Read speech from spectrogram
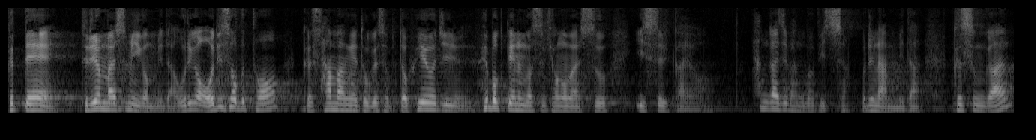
그때 드리는 말씀이 이겁니다. 우리가 어디서부터 그 사망의 독에서부터 회어지, 회복되는 것을 경험할 수 있을까요? 한 가지 방법이죠. 우리는 압니다. 그 순간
